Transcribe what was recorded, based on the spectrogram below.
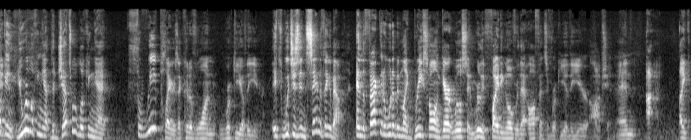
opinion. looking. You were looking at the Jets were looking at three players that could have won Rookie of the Year. It's which is insane to think about. And the fact that it would have been like Breece Hall and Garrett Wilson really fighting over that offensive Rookie of the Year option. And I, like,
